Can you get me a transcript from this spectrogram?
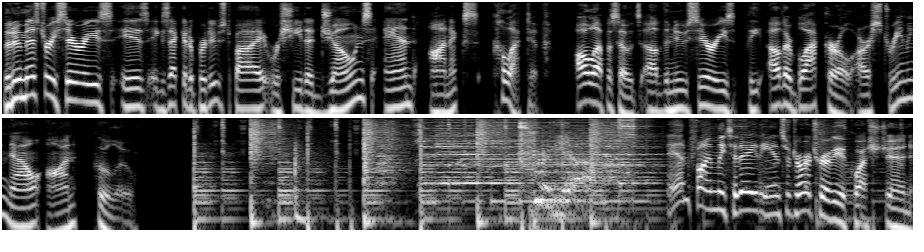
The new mystery series is executive produced by Rashida Jones and Onyx Collective. All episodes of the new series, The Other Black Girl, are streaming now on Hulu. And finally, today, the answer to our trivia question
